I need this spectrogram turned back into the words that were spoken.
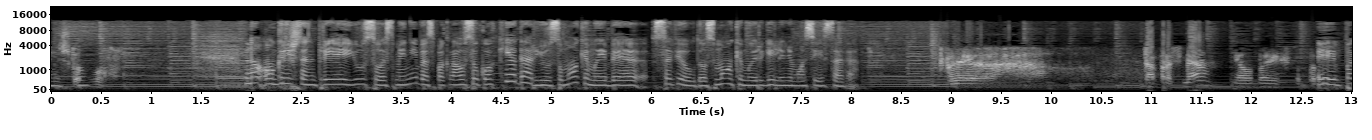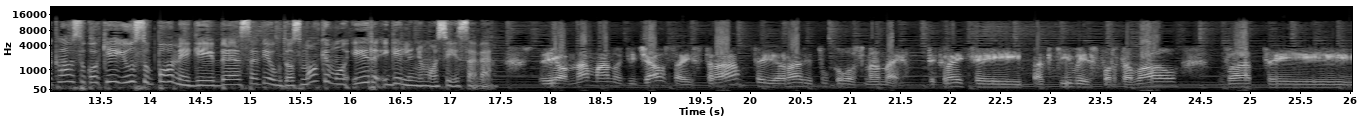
Aišku. Na, o grįžtant prie jūsų asmenybės, paklausiu, kokie dar jūsų mokymai be saviaugdos mokymų ir gilinimosi į save? E, ta prasme, nelabai supratau. E, Paklausiu, kokie jūsų pomėgiai be saviaugdos mokymų ir gilinimosi į save? Jo, na, mano didžiausia aistra tai yra rytų kovos menai. Tikrai, kai aktyviai sportavau, va, tai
